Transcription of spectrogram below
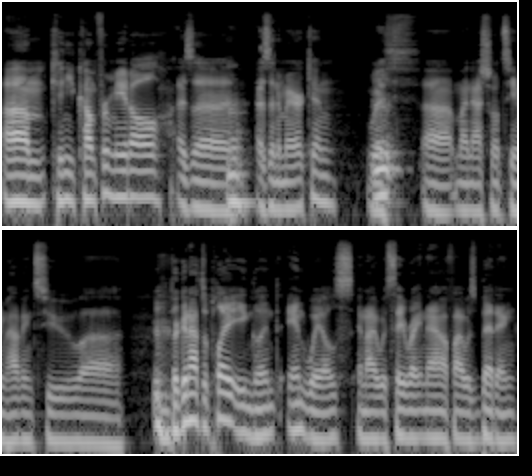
Um, can you comfort me at all as a Mm. as an American with uh, my national team having to? Uh, they're gonna have to play England and Wales, and I would say right now, if I was betting,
